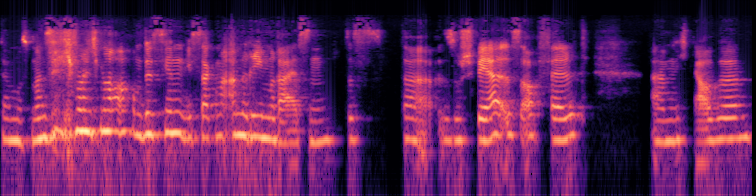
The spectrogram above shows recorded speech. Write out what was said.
da muss man sich manchmal auch ein bisschen, ich sag mal, am Riemen reißen. Das da so schwer es auch fällt. Ähm, ich glaube,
